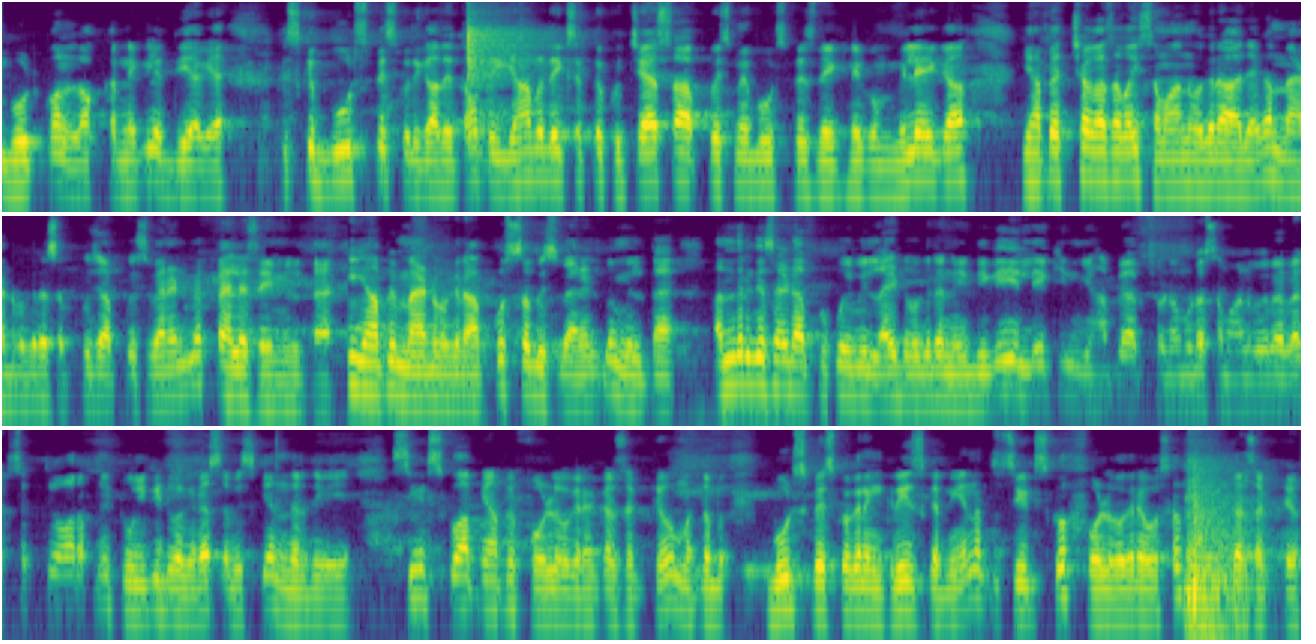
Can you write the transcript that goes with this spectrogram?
बूट को अनलॉक करने के लिए दिया गया है। इसके बूट स्पेस को दिखा देता हूँ। तो यहाँ पे देख सकते हो कुछ ऐसा आपको इसमें बूट स्पेस देखने को मिलेगा। यहाँ पे अच्छा खासा भाई सामान वगैरह आ जाएगा। मैट वगैरह सब कुछ आपको इस वेरियंट में पहले से ही मिलता है। यहाँ पे मैट वगैरह आपको सब इस वेरियंट में मिलता है। अंदर के साइड आपको कोई भी लाइट वगैरह नहीं दी गई लेकिन यहाँ पे आप छोटा मोटा सामान वगैरह रख सकते हो और अपनी टूल वगैरह सब इसके अंदर दी गई है। सीट्स को आप यहाँ पे फोल्ड वगैरह कर सकते हो। मतलब बूट स्पेस को अगर इंक्रीज करनी है ना तो सीट्स को फोल्ड वगैरह वो सब कर सकते हो।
